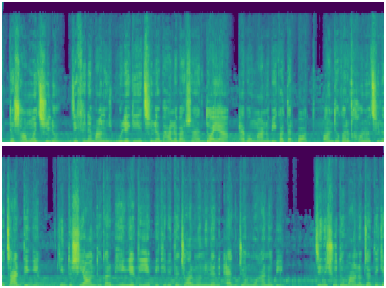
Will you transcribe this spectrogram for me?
একটা সময় ছিল যেখানে মানুষ ভুলে গিয়েছিল ভালোবাসা, দয়া এবং মানবিকতার পথ। অন্ধকার ঘন ছিল চারদিকে, কিন্তু সেই অন্ধকার ভেঙে দিয়ে পৃথিবীতে জন্ম নিলেন একজন মহানবী, যিনি শুধু মানব জাতিকে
